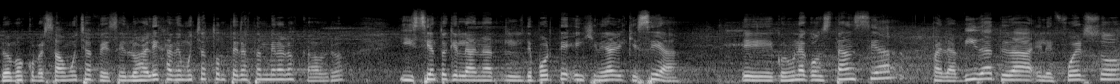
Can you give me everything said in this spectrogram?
Lo hemos conversado muchas veces, los aleja de muchas tonteras también a los cabros. Y siento que el deporte en general, el que sea, eh, con una constancia para la vida, te da el esfuerzo,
